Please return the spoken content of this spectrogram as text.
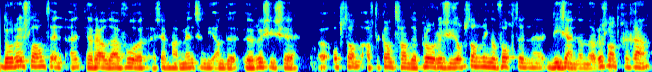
door Rusland. En in ruil daarvoor, zeg maar, mensen die aan de Russische opstand, af de kant van de pro-Russische opstandelingen vochten, die zijn dan naar Rusland gegaan.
